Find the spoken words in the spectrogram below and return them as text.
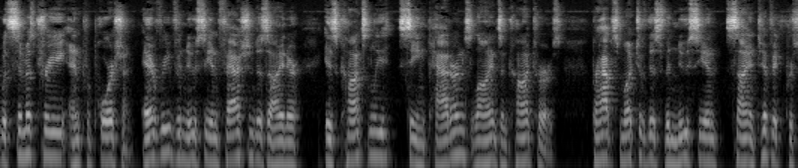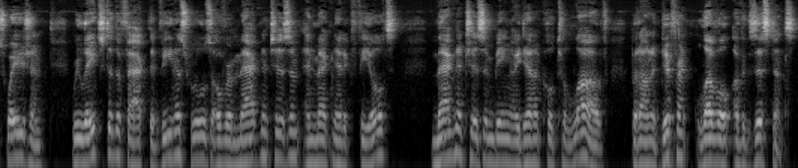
with symmetry and proportion. Every Venusian fashion designer is constantly seeing patterns, lines, and contours. Perhaps much of this Venusian scientific persuasion relates to the fact that Venus rules over magnetism and magnetic fields, magnetism being identical to love, but on a different level of existence.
